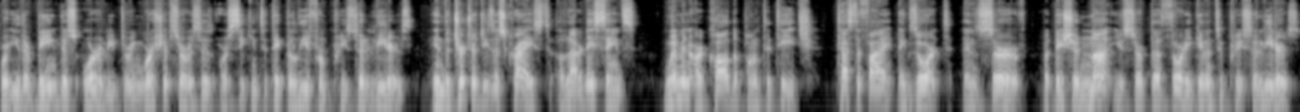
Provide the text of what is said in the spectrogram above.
were either being disorderly during worship services or seeking to take the lead from priesthood leaders. In the Church of Jesus Christ of Latter day Saints, women are called upon to teach, testify, exhort, and serve, but they should not usurp the authority given to priesthood leaders.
